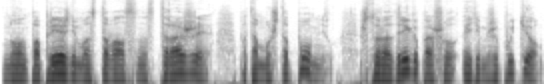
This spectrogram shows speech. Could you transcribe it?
Но он по-прежнему оставался на стороже, потому что помнил, что Родриго прошел этим же путем.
